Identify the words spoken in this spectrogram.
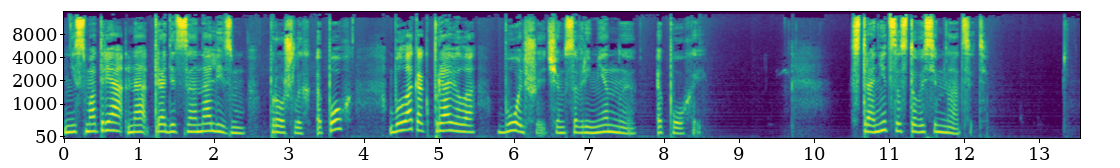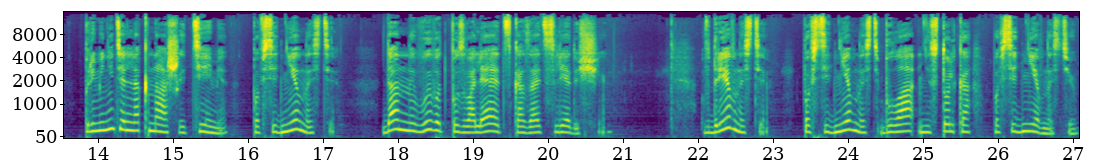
несмотря на традиционализм прошлых эпох, была, как правило, большей, чем современную эпохой. Страница 118. Применительно к нашей теме повседневности – Данный вывод позволяет сказать следующее. В древности повседневность была не столько повседневностью,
